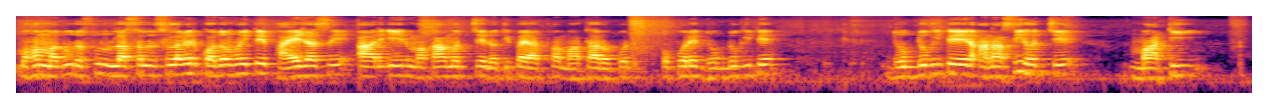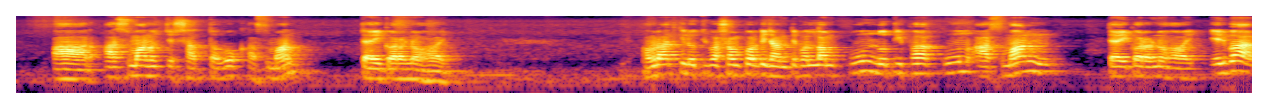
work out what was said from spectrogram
মোহাম্মদুর রসুল্লাহ সাল্লাহ সাল্লামের কদম হইতে ফায়েজ আছে আর এর মাকাম হচ্ছে লতিফা আকফা মাথার ওপর, ওপরে ধুকধুকিতে। ধুকধুকিতে এর আনাসির হচ্ছে মাটি আর আসমান হচ্ছে সাতবক আসমান ত্যায় করানো হয়। আমরা আজকে লতিফা সম্পর্কে জানতে পারলাম কোন লতিফা কোন আসমান ত্যায় করানো হয়। এবার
